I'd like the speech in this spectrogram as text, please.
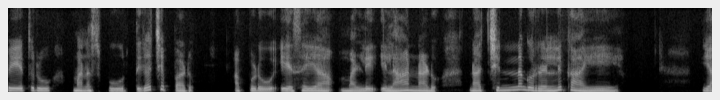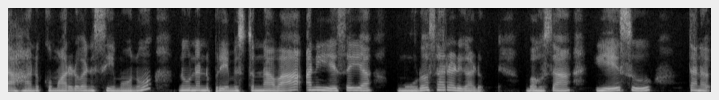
పేతురు మనస్ఫూర్తిగా చెప్పాడు. అప్పుడు ఏసయ్య మళ్ళీ ఇలా అన్నాడు నా చిన్న గొర్రెల్ని కాయి. యాహాను కుమారుడు అని సీమోను నువ్వు నన్ను ప్రేమిస్తున్నావా? అని ఏసయ్య మూడోసారి అడిగాడు. బహుశా యేసు తన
